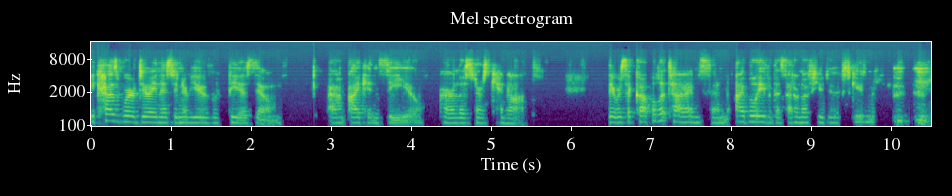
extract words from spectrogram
because we're doing this interview via Zoom, um, I can see you. Our listeners cannot. There was a couple of times, and I believe in this. I don't know if you do. Excuse me.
